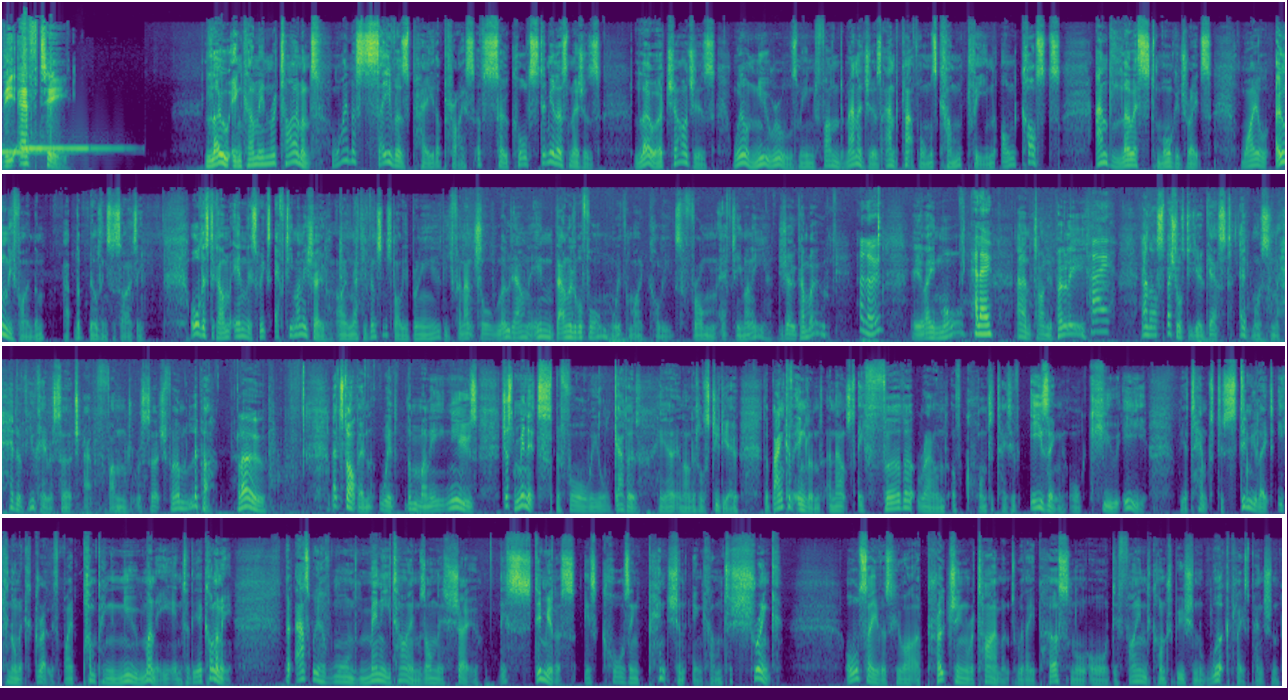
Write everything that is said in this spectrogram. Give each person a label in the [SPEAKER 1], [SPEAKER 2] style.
[SPEAKER 1] The FT.
[SPEAKER 2] Low income in retirement. Why must savers pay the price of so called stimulus measures? Lower charges. Will new rules mean fund managers and platforms come clean on costs? And lowest mortgage rates. Why you'll only find them at the Building Society. All this to come in this week's FT Money Show. I'm Matthew Vincent, and I'll be bringing you the financial lowdown in downloadable form with my colleagues from FT Money, Joe Cumbo.
[SPEAKER 3] Hello.
[SPEAKER 2] Elaine Moore.
[SPEAKER 4] Hello.
[SPEAKER 2] And Tanya Powley.
[SPEAKER 3] Hi.
[SPEAKER 2] And our special studio guest, Ed Moisson, Head of UK Research at fund research firm Lipper.
[SPEAKER 5] Hello.
[SPEAKER 2] Let's start then with the money news. Just minutes before we all gathered here in our little studio, the Bank of England announced a further round of quantitative easing, or QE, the attempt to stimulate economic growth by pumping new money into the economy. But as we have warned many times on this show, this stimulus is causing pension income to shrink. All savers who are approaching retirement with a personal or defined contribution workplace pension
